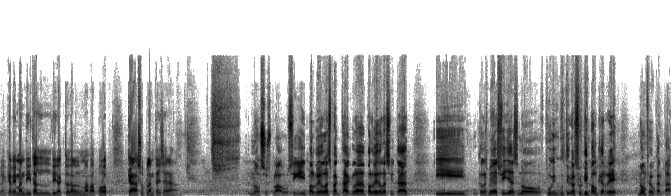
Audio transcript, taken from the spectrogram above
L'any que ve m'han dit el director del Mava Pop que s'ho plantejarà. No, si us plau. O sigui, pel bé de l'espectacle, pel bé de la ciutat i que les meves filles no puguin continuar sortint pel carrer, no em feu cantar.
